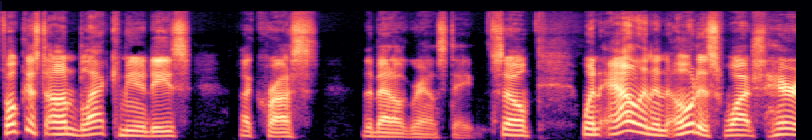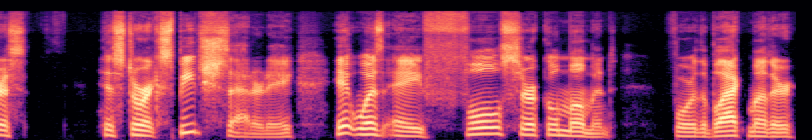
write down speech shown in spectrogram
focused on Black communities across the battleground state. So when Allen and Otis watched Harris' historic speech Saturday, it was a full circle moment for the black mother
